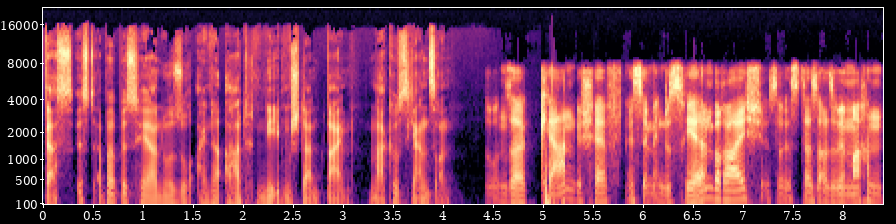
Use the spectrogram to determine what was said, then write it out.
Das ist aber bisher nur so eine Art Nebenstandbein. Markus Jansson. Also unser Kerngeschäft ist im industriellen Bereich. So ist das. Also wir machen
